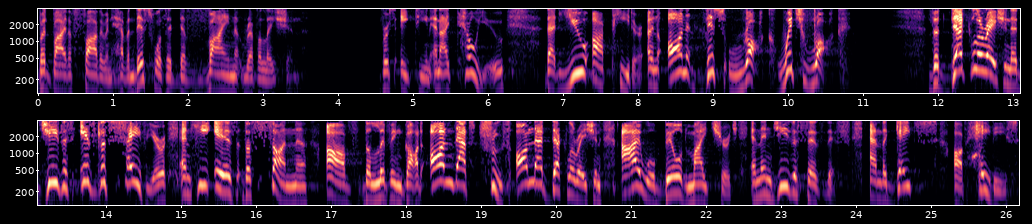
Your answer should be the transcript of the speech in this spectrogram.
but by the Father in heaven. This was a divine revelation. Verse 18, and I tell you that you are Peter, and on this rock, which rock? The declaration that Jesus is the Savior and He is the Son of the living God. On that truth, on that declaration, I will build my church. And then Jesus says this, and the gates of Hades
